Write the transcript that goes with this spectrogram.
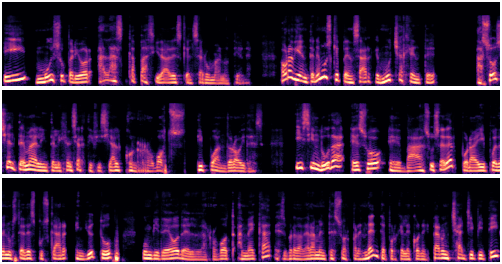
y muy superior a las capacidades que el ser humano tiene. Ahora bien, tenemos que pensar que mucha gente asocia el tema de la inteligencia artificial con robots tipo androides y sin duda eso eh, va a suceder. Por ahí pueden ustedes buscar en YouTube un video del robot Ameca. Es verdaderamente sorprendente porque le conectaron ChatGPT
